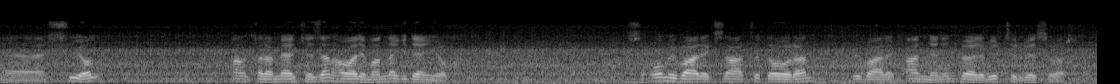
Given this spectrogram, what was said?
Ee, şu yol Ankara merkezden havalimanına giden yol. İşte o mübarek zatı doğuran mübarek annenin böyle bir türbesi var.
